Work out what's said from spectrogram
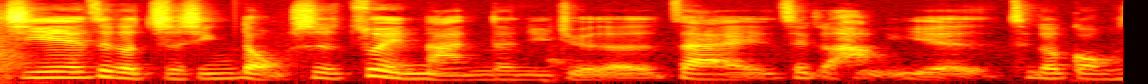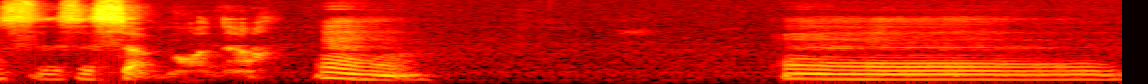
接这个执行董事最难的，你觉得在这个行业、这个公司是什么呢？嗯嗯，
